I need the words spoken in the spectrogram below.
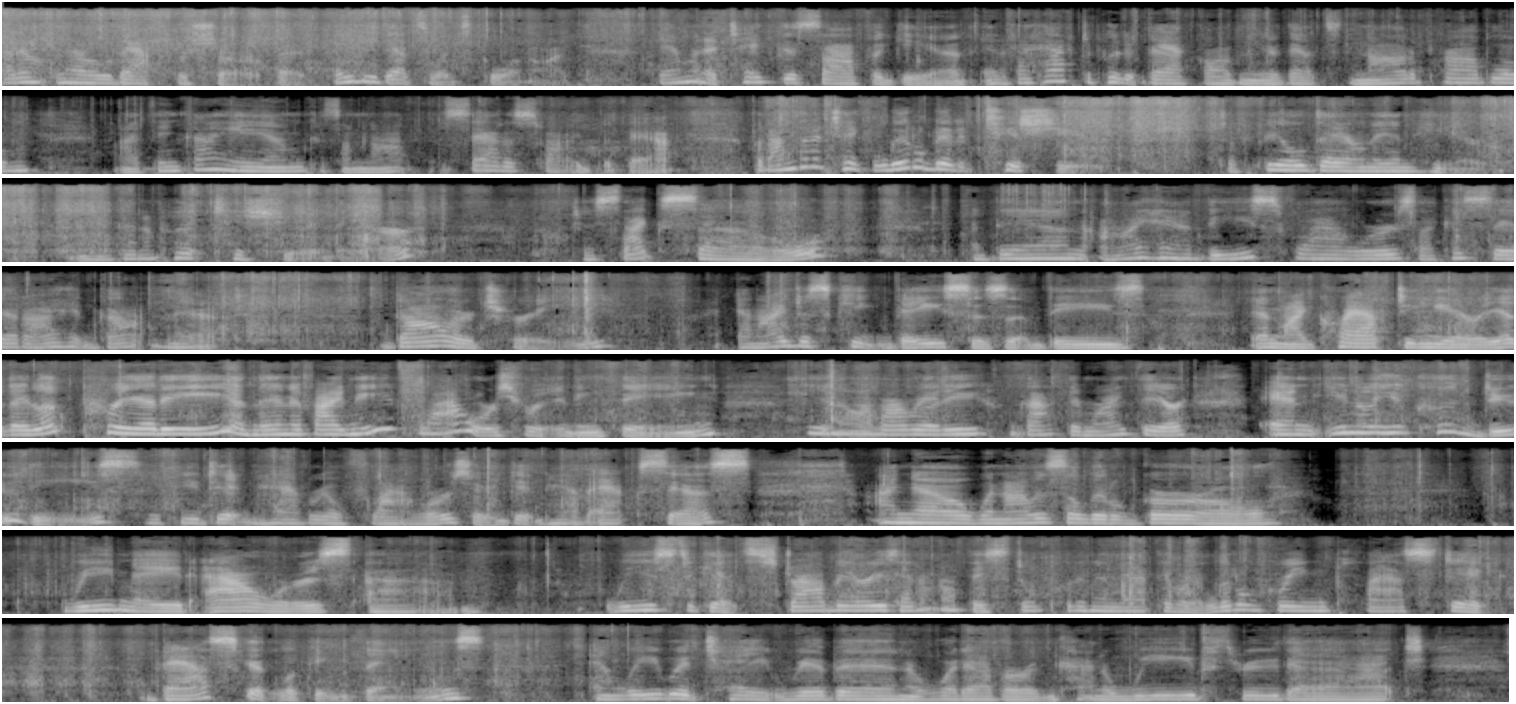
i don't know that for sure but maybe that's what's going on okay, i'm going to take this off again and if i have to put it back on there that's not a problem I think I am because I'm not satisfied with that. But I'm going to take a little bit of tissue to fill down in here. I'm going to put tissue in there, just like so. And then I have these flowers. Like I said, I had gotten at Dollar Tree. And I just keep vases of these in my crafting area. They look pretty. And then if I need flowers for anything, you know, I've already got them right there. And, you know, you could do these if you didn't have real flowers or didn't have access. I know when I was a little girl, we made ours. Um, we used to get strawberries. I don't know if they still put them in that. They were little green plastic basket looking things. And we would take ribbon or whatever and kind of weave through that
